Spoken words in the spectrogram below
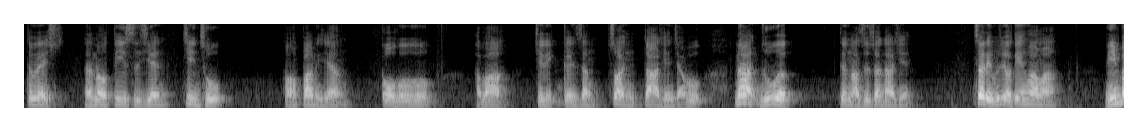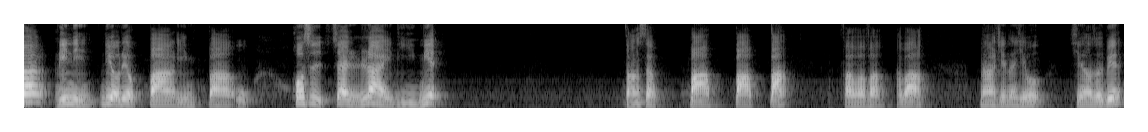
对不对？然后第一时间进出，哦，帮你这样够呵呵，好不好？请你跟上赚大钱脚步。那如何跟老师赚大钱，这里不是有电话吗？零八零零六六八零八五，或是在赖里面打上八八八发发发，好不好？那今天的节目先到这边，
